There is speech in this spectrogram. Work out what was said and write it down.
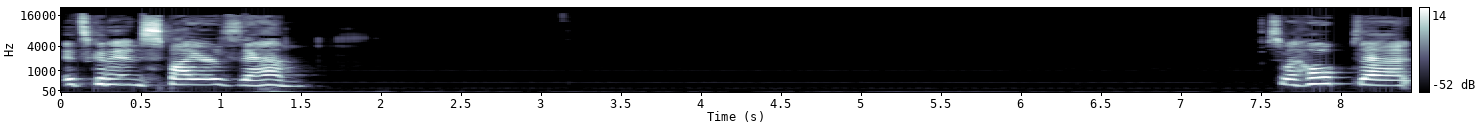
it's going to inspire them. So I hope that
